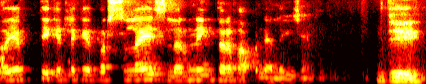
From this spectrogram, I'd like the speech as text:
વૈયક્તિક એટલે કે પર્સનલાઇઝ લર્નિંગ તરફ આપણને લઈ જાય. જી.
